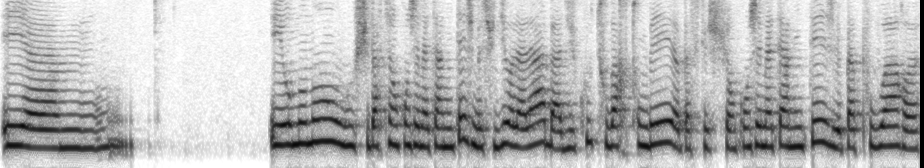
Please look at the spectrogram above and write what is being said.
Et euh, Et au moment où je suis partie en congé maternité, je me suis dit oh là là, bah du coup tout va retomber parce que je suis en congé maternité, je vais pas pouvoir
